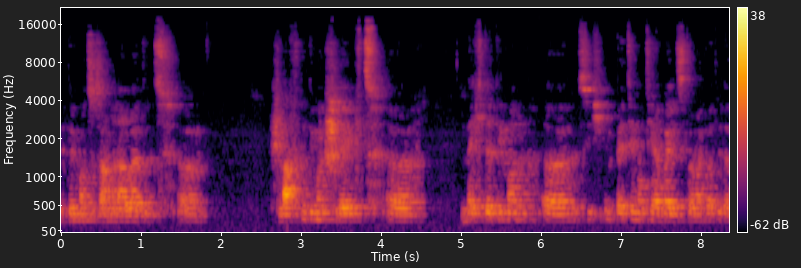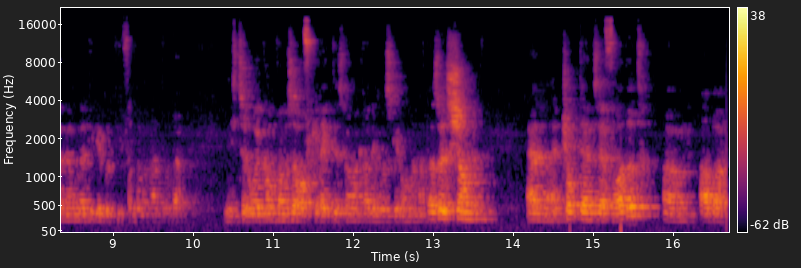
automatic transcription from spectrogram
mit denen man zusammenarbeitet, äh, Schlachten, die man schlägt, äh, Nächte, die man äh, sich im Bett hin und her wälzt, weil man gerade wieder eine unnötige verloren hat oder nicht zur Ruhe kommt, weil man so aufgeregt ist, wenn man gerade irgendwas gewonnen hat. Also es ist schon ein, ein Job, der uns erfordert, ähm, aber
